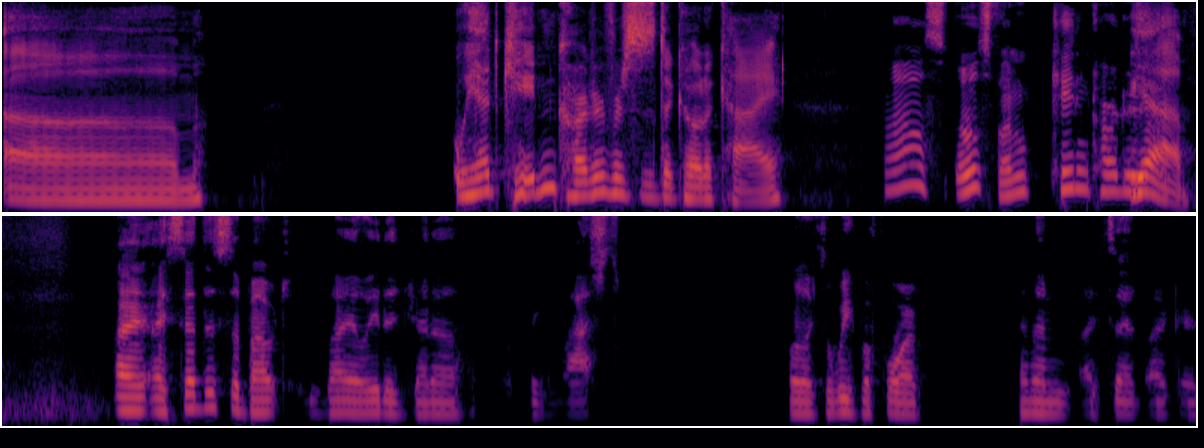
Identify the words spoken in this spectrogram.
Um, we had Kayden Carter versus Dakota Kai. Well, it was, it was fun. Kayden Carter. Yeah, I, I said this about Xyolita Jenna I think last week. or like the week before, and then I said like I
